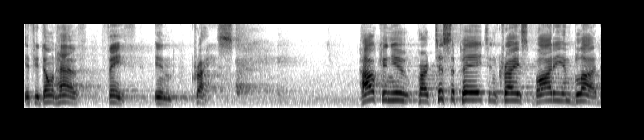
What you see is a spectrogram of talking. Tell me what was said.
if you don't have faith in Christ? How can you participate in Christ's body and blood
